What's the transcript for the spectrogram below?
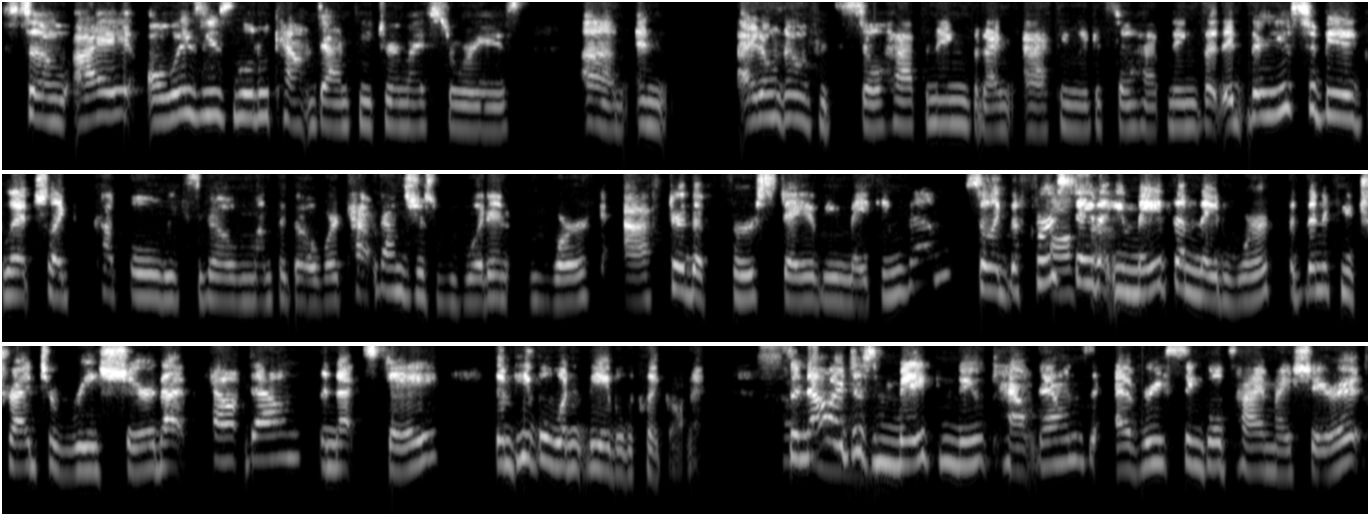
so i always use the little countdown feature in my stories. Um and I don't know if it's still happening, but I'm acting like it's still happening. But it, there used to be a glitch like a couple weeks ago, a month ago, where countdowns just wouldn't work after the first day of you making them. So, like the first awesome. day that you made them, they'd work. But then if you tried to reshare that countdown the next day, then people wouldn't be able to click on it. So, so now I just make new countdowns every single time I share it,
